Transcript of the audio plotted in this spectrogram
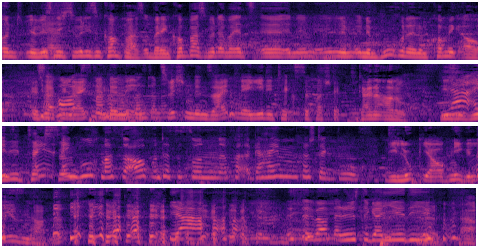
Und wir wissen nichts über diesen Kompass. Über den Kompass wird aber jetzt äh, in, in, in, einem- in einem Buch oder in einem Comic auch. Ist er vielleicht den, zwischen den Seiten der Jedi-Texte versteckt? Keine Ahnung. Diese Ja, ein, ein, Jedi-Texte. ein Buch machst du auf und das ist so ein Ver- Geheimversteckbuch. Die Luke ja auch nie gelesen hat. Ne? Ja, ist er überhaupt ein richtiger Jedi? Ja,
